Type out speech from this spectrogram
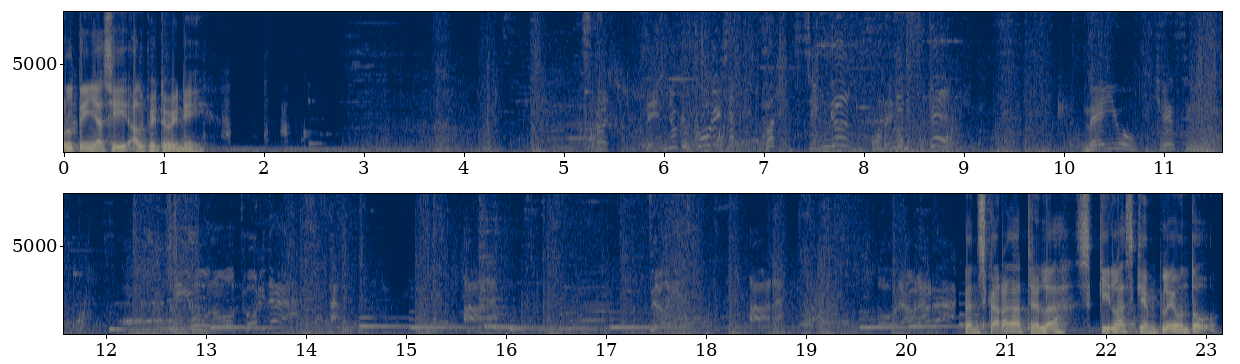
ultinya si Albedo ini. Dan sekarang adalah sekilas gameplay untuk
